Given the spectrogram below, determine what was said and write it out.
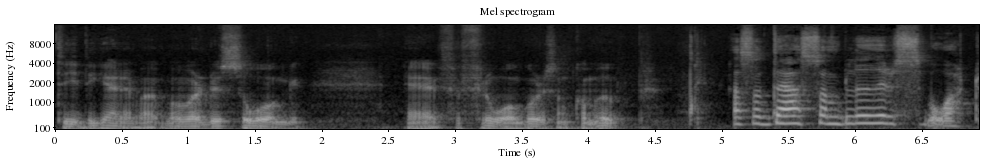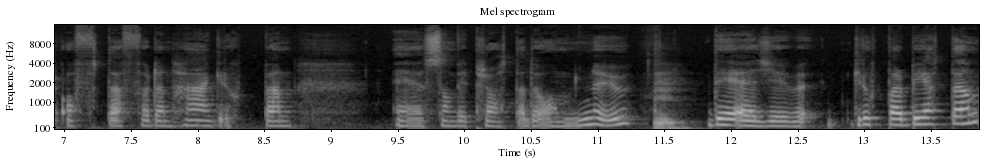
tidigare? Vad, vad, var det du såg eh, för frågor som kom upp? Alltså det som blir svårt ofta för den här gruppen eh, som vi pratade om nu, mm. det är ju grupparbeten,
